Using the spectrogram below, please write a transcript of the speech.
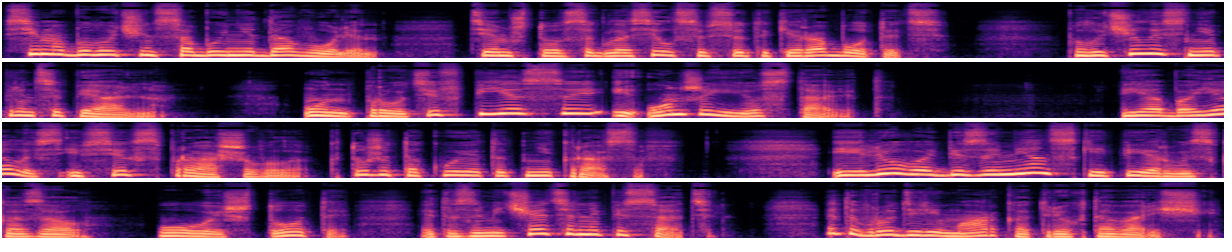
Сима был очень собой недоволен тем, что согласился все-таки работать. Получилось не принципиально. Он против пьесы, и он же ее ставит. Я боялась и всех спрашивала, кто же такой этот Некрасов. И Лева Безыменский первый сказал, «Ой, что ты, это замечательный писатель. Это вроде ремарка трех товарищей».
